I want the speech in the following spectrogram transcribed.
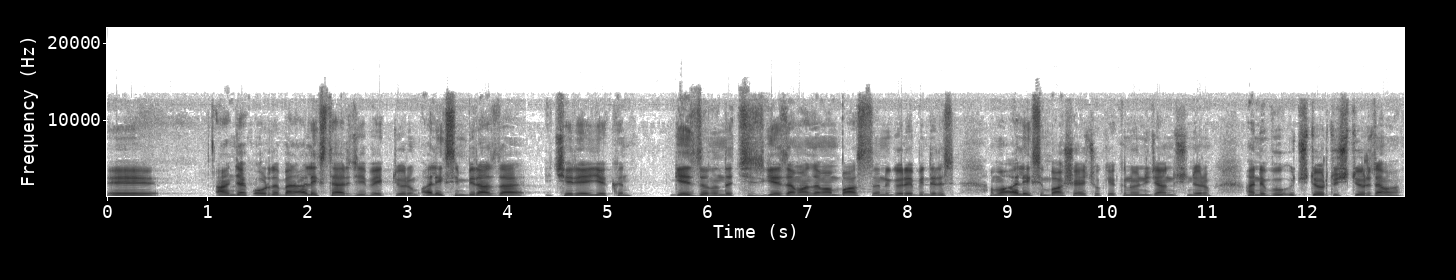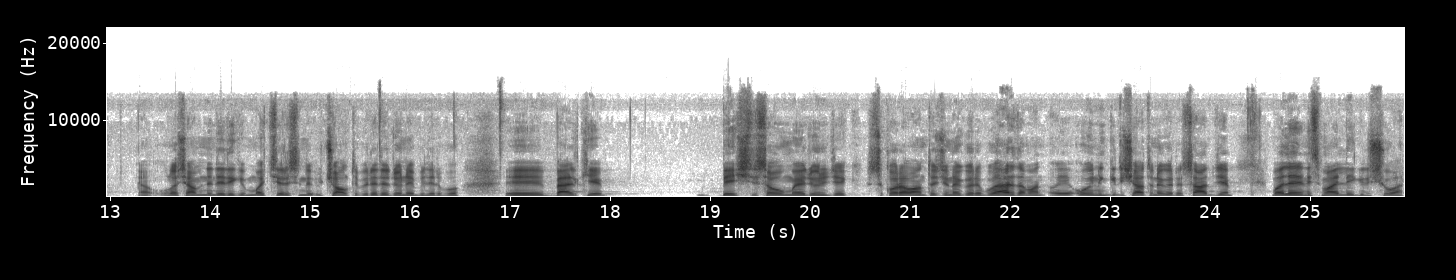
E, ancak orada ben Alex tercihi bekliyorum. Alex'in biraz daha içeriye yakın. Gezdal'ın da çizgiye zaman zaman bastığını görebiliriz. Ama Alex'in Başak'a çok yakın oynayacağını düşünüyorum. Hani bu 3-4-3 diyoruz ama ya Ulaş de dediği gibi maç içerisinde 3-6-1'e de dönebilir bu. Ee, belki beşli savunmaya dönecek skor avantajına göre. Bu her zaman e, oyunun gidişatına göre. Sadece Valerian İsmail ile ilgili şu var.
